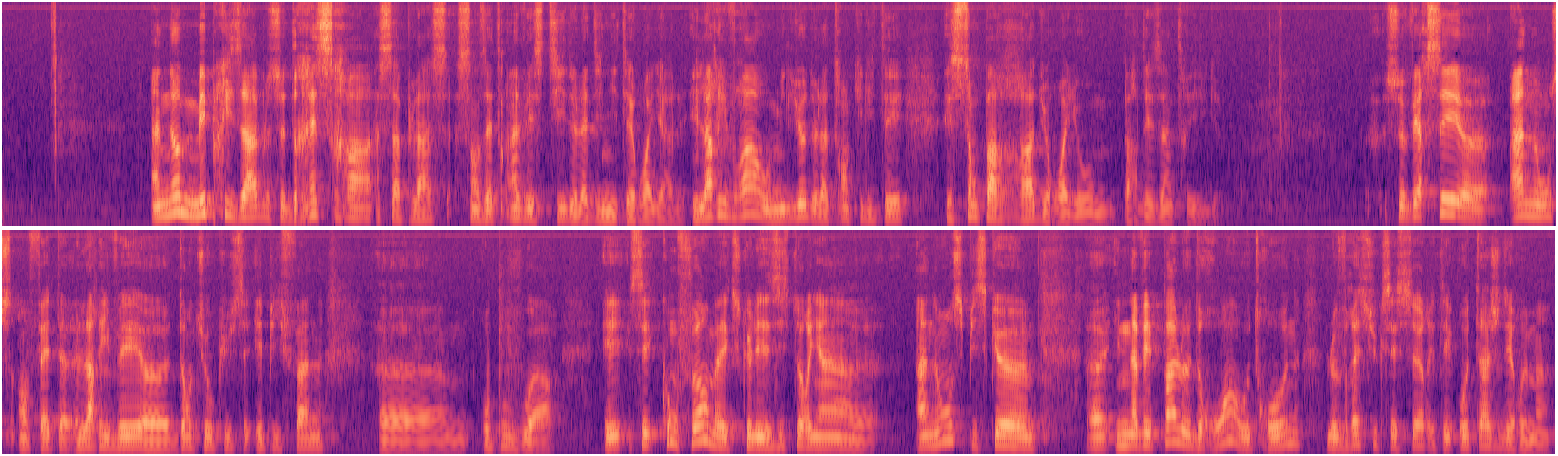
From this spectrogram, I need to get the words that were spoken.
Un homme méprisable se dressera à sa place sans être investi de la dignité royale. Il arrivera au milieu de la tranquillité et s'emparera du royaume par des intrigues. Ce verset euh, annonce en fait l'arrivée euh, d'Antiochus Épiphane euh, au pouvoir. Et c'est conforme avec ce que les historiens annoncent, puisque il n'avait pas le droit au trône, le vrai successeur était otage des Romains.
